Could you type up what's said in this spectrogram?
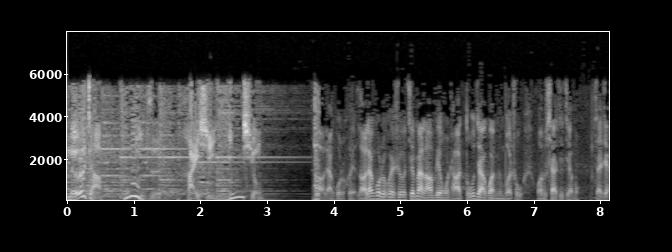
哪吒逆子还是英雄？老梁故事会，老梁故事会是由金麦郎冰红茶独家冠名播出。我们下期节目再见。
